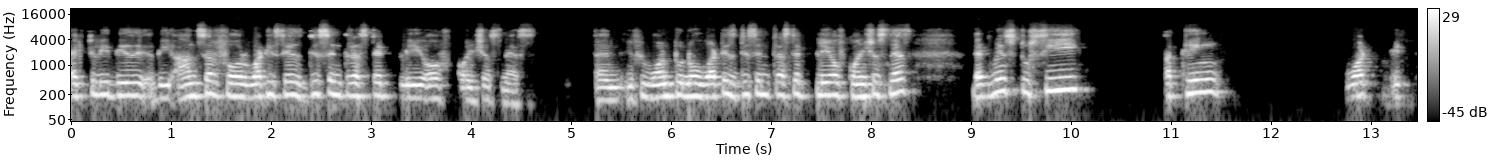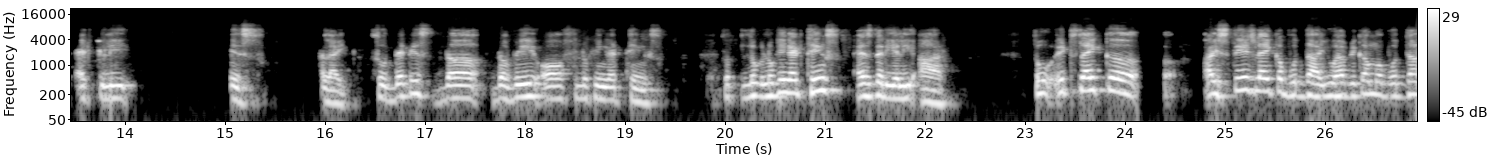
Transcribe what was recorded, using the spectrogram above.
actually the the answer for what he says disinterested play of consciousness and if you want to know what is disinterested play of consciousness that means to see a thing what it actually is like. So that is the the way of looking at things. So look, looking at things as they really are. So it's like uh, a stage like a buddha. You have become a buddha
